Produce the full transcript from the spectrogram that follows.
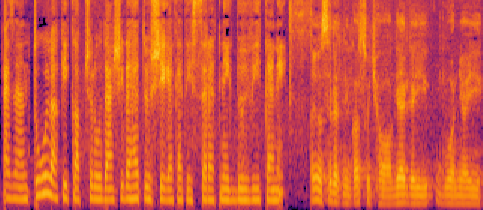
Ezen túl a kikapcsolódási lehetőségeket is szeretnék bővíteni. Nagyon szeretnénk azt, hogyha a Gergely ugornyai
